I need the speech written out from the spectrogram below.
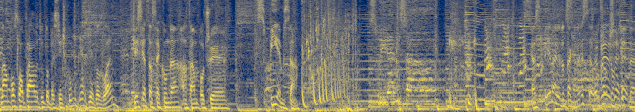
nám poslal práve túto pesničku. Nie je to zle. Desiatá sekunda a tam počuje Spijem sa. Ja spievajú to tak veselo, celkom vtipné.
